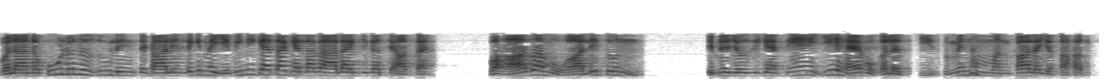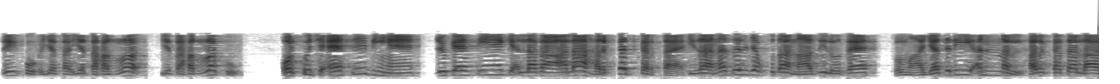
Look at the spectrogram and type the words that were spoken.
ولا نقول نزول انتقال، لیکن میں یہ بھی نہیں کہتا کہ اللہ تعالیٰ ایک جگہ سے آتا ہے۔ وہ حاضہ مغالط۔ ابن جوزی کہتے ہیں، یہ ہے وہ غلط چیز۔ من قال یتحرک اور کچھ ایسے بھی ہیں جو کہتے ہیں کہ اللہ تعالی حرکت کرتا ہے۔ اذا نزل، جب خدا نازل ہوتا ہے تو ما یدری ان الحرکت لا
